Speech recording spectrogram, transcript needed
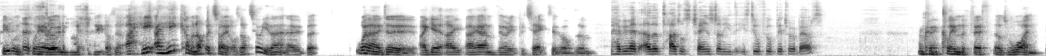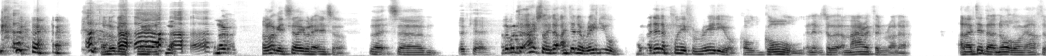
People play around with my titles. I hate I hate coming up with titles. I'll tell you that now. But when I do, I get I, I am very protective of them. have you had other titles changed on you that you still feel bitter about? I'm going to claim the fifth. There's one. I'm not going to. I'm not, I'm not, I'm not going to tell you what it is. Though. But um, okay. But it was actually I did a radio I did a play for radio called Goal and it was about a marathon runner and I did that not long after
